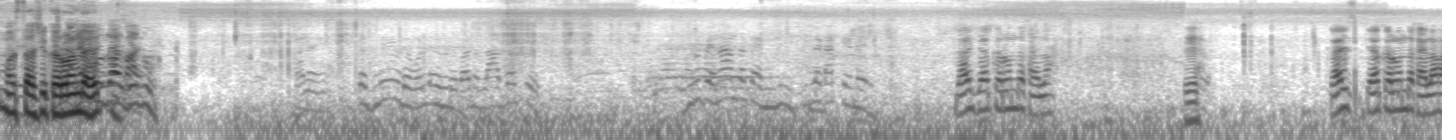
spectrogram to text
मस्त अशी करवंद आहे गाईज या करवंदा खायला. गाईज या करवंदा खायला.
